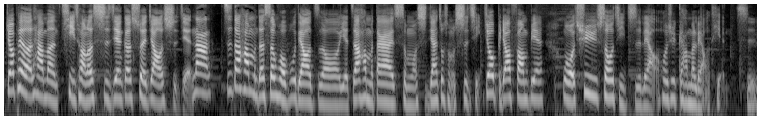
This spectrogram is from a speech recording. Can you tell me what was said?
就配合他们起床的时间跟睡觉的时间。那知道他们的生活步调之后，也知道他们大概什么时间做什么事情，就比较方便我去收集资料或去跟他们聊天。是，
